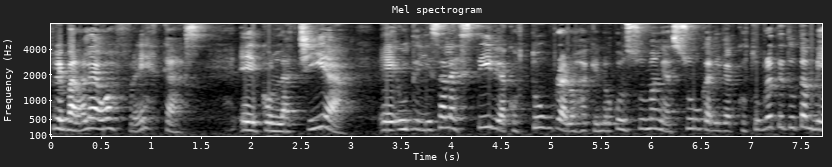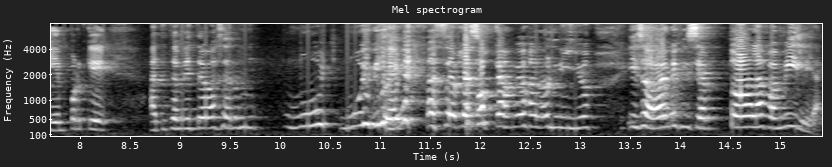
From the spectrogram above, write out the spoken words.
Prepárale aguas frescas eh, con la chía, eh, utiliza la stevia, acostúmbralos a que no consuman azúcar y acostúmbrate tú también porque a ti también te va a hacer muy, muy bien hacerle esos cambios a los niños y se va a beneficiar toda la familia.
